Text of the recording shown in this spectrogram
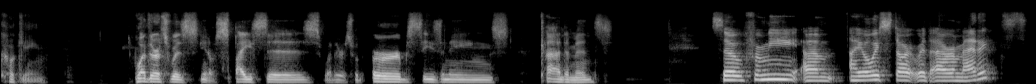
cooking, whether it's with you know spices, whether it's with herbs, seasonings, condiments. So for me, um, I always start with aromatics,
